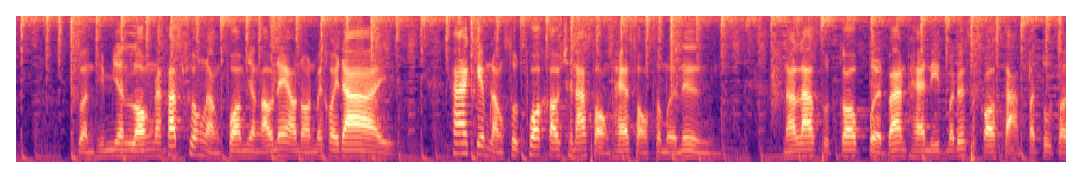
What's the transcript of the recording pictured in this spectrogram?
1 ส่วนทีมเยือนร้องนะครับ ช่วงหลังฟอร์มยังเอาแน่เอานอนไม่ค่อยได้ 5 เกมหลังสุดพวกเขาชนะ 2 แพ้ 2 เสมอ 1นัดล่าสุดก็เปิดบ้านแพ้นิดมาด้วยสกอร์ 3 ประตูต่อ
